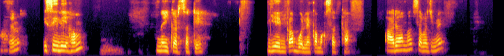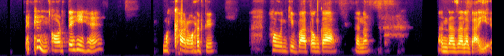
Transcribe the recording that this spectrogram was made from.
ہے نا؟ اسی لیے ہم نہیں کر سکے۔ یہ ان کا بولنے کا مقصد تھا۔ آ رہا نا سمجھ میں؟ عورتیں ہی ہیں۔ مکھار عورتیں۔ ہاں، ان کی باتوں کا، ہے نا، اندازہ لگائیے۔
